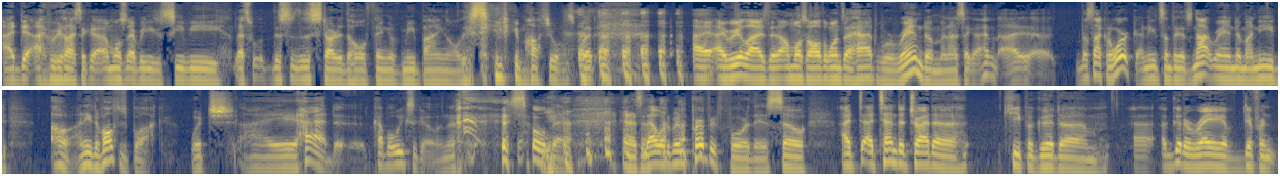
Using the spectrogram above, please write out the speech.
I did. I realized like almost every CV. That's what this is. This started the whole thing of me buying all these CV modules. But I, I realized that almost all the ones I had were random, and I was like, I, I, that's not going to work. I need something that's not random. I need, oh, I need a voltage block, which I had a couple weeks ago, and then sold that. And I said that would have been perfect for this. So I, I tend to try to keep a good um, uh, a good array of different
